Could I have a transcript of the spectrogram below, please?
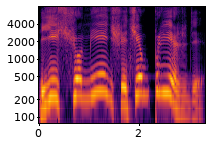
Еще меньше, чем прежде.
